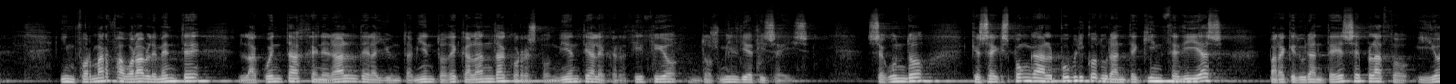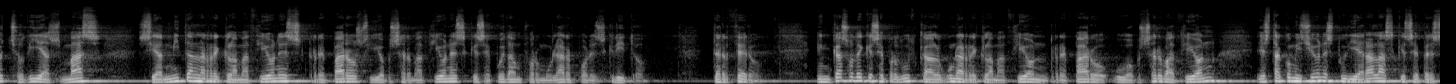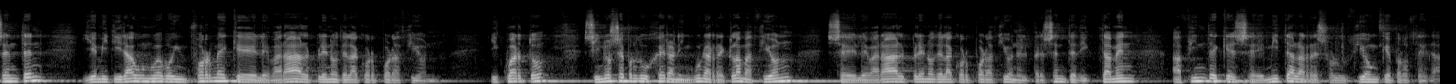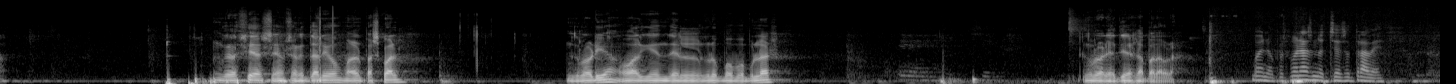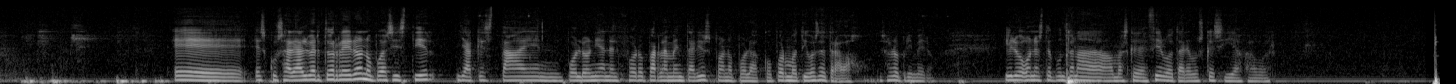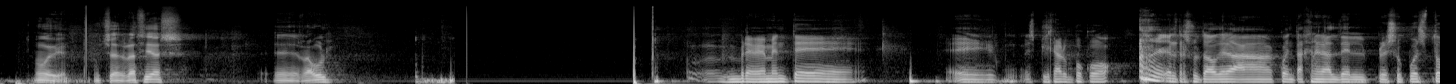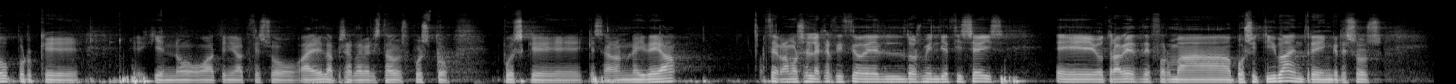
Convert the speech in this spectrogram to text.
informar favorablemente la cuenta general del Ayuntamiento de Calanda correspondiente al ejercicio 2016. Segundo, que se exponga al público durante 15 días para que durante ese plazo y ocho días más se admitan las reclamaciones, reparos y observaciones que se puedan formular por escrito. Tercero, en caso de que se produzca alguna reclamación, reparo u observación, esta comisión estudiará las que se presenten y emitirá un nuevo informe que elevará al Pleno de la Corporación. Y cuarto, si no se produjera ninguna reclamación, se elevará al Pleno de la Corporación el presente dictamen a fin de que se emita la resolución que proceda. Gracias, señor secretario. Manuel Pascual. Gloria o alguien del Grupo Popular. Gloria, tienes la palabra. Bueno, pues buenas noches otra vez. Eh, excusaré a Alberto Herrero, no puede asistir ya que está en Polonia en el foro parlamentario hispano-polaco por motivos de trabajo. Eso es lo primero. Y luego en este punto nada más que decir, votaremos que sí a favor. Muy bien, muchas gracias. Eh, Raúl. Brevemente eh, explicar un poco el resultado de la cuenta general del presupuesto porque eh, quien no ha tenido acceso a él, a pesar de haber estado expuesto, pues que, se hagan una idea. Cerramos el ejercicio del 2016 eh, otra vez de forma positiva entre ingresos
